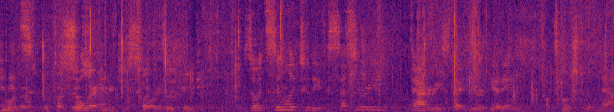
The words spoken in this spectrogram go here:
and one it's that looks like this, solar energy It's like storage. third page. So it's similar to the accessory batteries that you're getting approached with now.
